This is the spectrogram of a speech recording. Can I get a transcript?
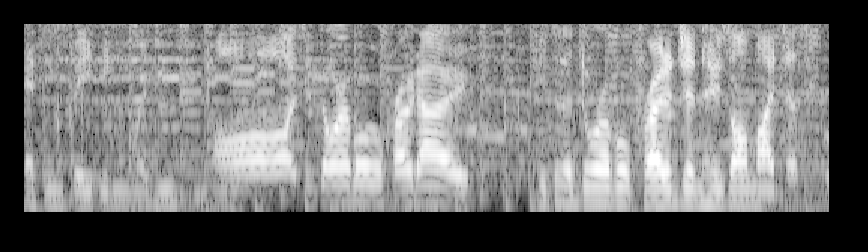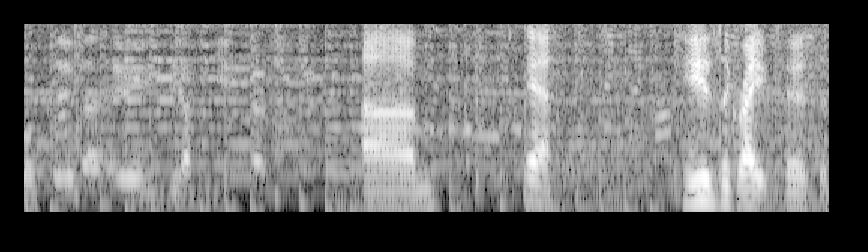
having beeping noises. Oh, it's adorable, Proto. He's an adorable protogen who's on my Discord server who said I can use this. Um, yeah, he is a great person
